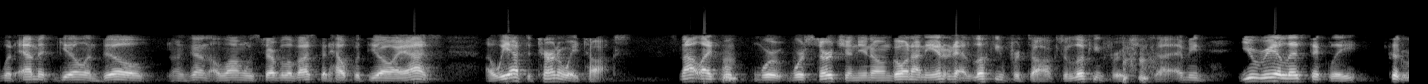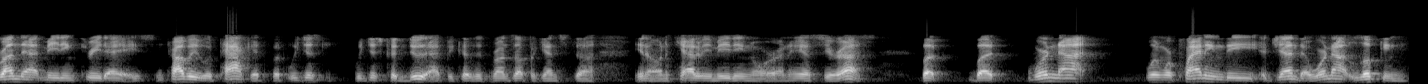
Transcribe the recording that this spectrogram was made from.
what Emmett, Gil, and Bill, again, along with several of us that help with the OIS, uh, we have to turn away talks. It's not like we're, hmm. we're we're searching, you know, and going on the internet looking for talks or looking for issues. I mean, you realistically could run that meeting three days and probably would pack it, but we just we just couldn't do that because it runs up against uh, you know an academy meeting or an ASCRS. But but we're not when we're planning the agenda, we're not looking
